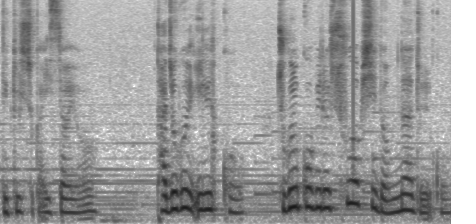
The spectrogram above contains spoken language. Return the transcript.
느낄 수가 있어요. 가족을 잃고 죽을 고비를 수없이 넘나들고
